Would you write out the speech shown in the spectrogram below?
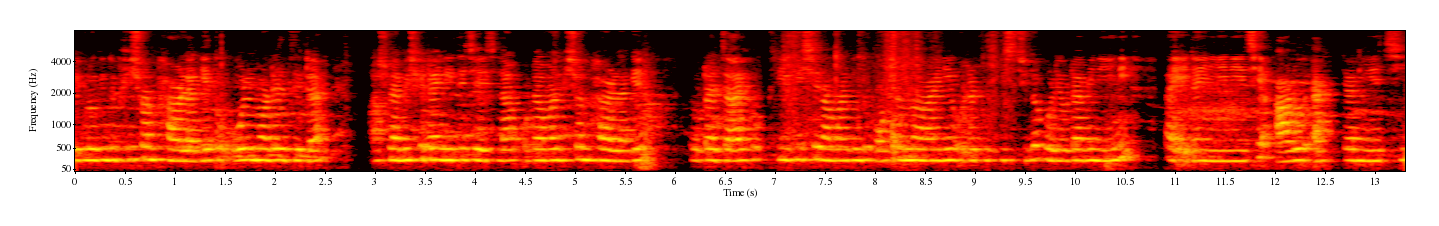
এগুলো কিন্তু ভীষণ ভালো লাগে। তো ওল্ড মডেল যেটা, আসলে আমি সেটাই নিতে চেয়েছিলাম। ওটা আমার ভীষণ ভালো লাগে। তো ওটা যাই হোক থ্রি পিসের আমার কিন্তু পছন্দ হয়নি। ওটা টু পিস ছিল বলে ওটা আমি নিইনি, তাই এটাই নিয়ে নিয়েছি। আরও একটা নিয়েছি।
